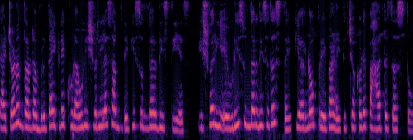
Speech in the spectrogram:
त्याच्यानंतर नम्रता इकडे खुणावून ईश्वरीला सांगते की सुंदर दिसतीयस. ईश्वरी एवढी सुंदर दिसत असते की अर्णव प्रेमाने तिच्याकडे पाहतच असतो.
